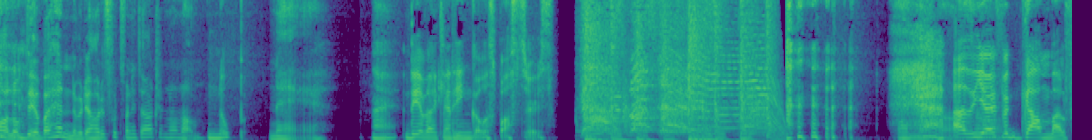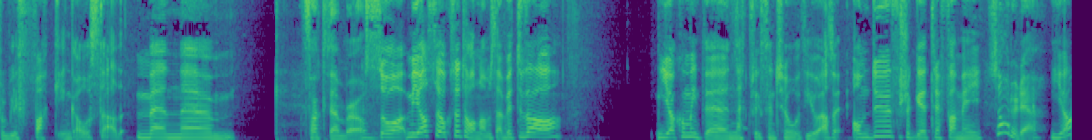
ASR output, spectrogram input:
tal om det, vad hände med det? Har du fortfarande inte hört från honom? Nope. Nej. Nej, det är verkligen ring Ghostbusters. alltså, jag är för gammal för att bli fucking ghostad. Men, ehm, Fuck them bro. så, men jag sa också till honom, så här, vet du vad? Jag kommer inte Netflix and chill with you. Alltså, om du försöker träffa mig... Sa du det? Ja,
